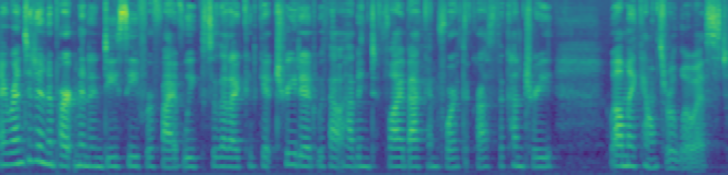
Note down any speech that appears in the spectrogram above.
I rented an apartment in DC for five weeks so that I could get treated without having to fly back and forth across the country while my counts were lowest.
